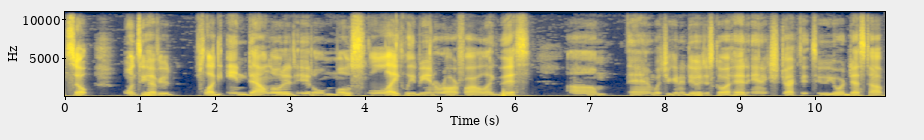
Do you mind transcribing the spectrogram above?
So once you have your plug-in downloaded, it'll most likely be in a RAR file like this. Um, and what you're going to do is just go ahead and extract it to your desktop.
